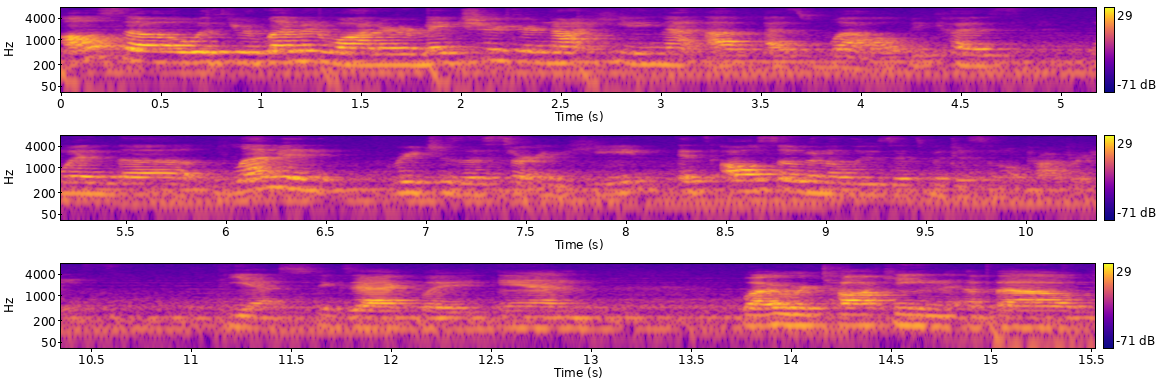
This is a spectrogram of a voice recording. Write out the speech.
Also, with your lemon water, make sure you're not heating that up as well because when the lemon reaches a certain heat, it's also going to lose its medicinal properties. Yes, exactly. And while we're talking about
